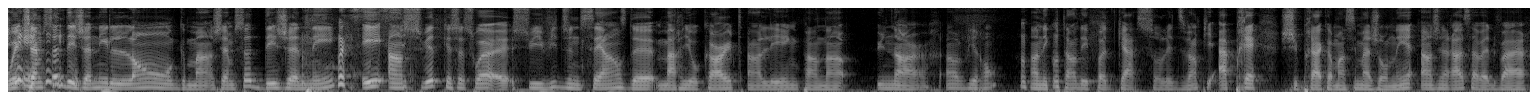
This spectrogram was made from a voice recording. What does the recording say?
Oui, j'aime ça déjeuner longuement. J'aime ça déjeuner et ensuite que ce soit suivi d'une séance de Mario Kart en ligne pendant une heure environ en écoutant des podcasts sur le divan. Puis après, je suis prêt à commencer ma journée. En général, ça va être vers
